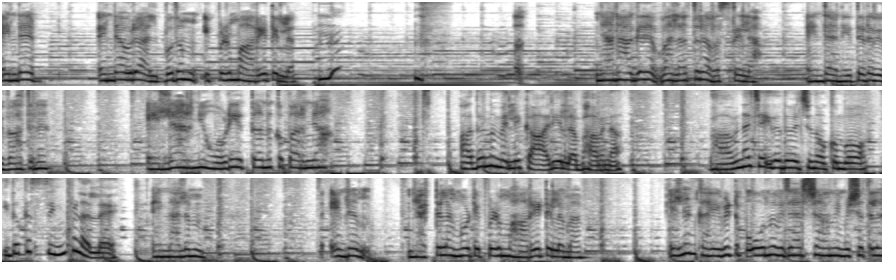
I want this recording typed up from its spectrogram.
എന്റെ എന്റെ ഒരു അത്ഭുതം ഇപ്പോഴും മാറിയിട്ടില്ല. ഞാൻ ആകെ വല്ലാത്തൊരവസ്ഥയില്ല എന്റെ അനിയത്തിയുടെ വിവാഹത്തിന് എല്ലാം അറിഞ്ഞ് ഓടിയെത്താന്നൊക്കെ പറഞ്ഞ. അതൊന്നും വലിയ കാര്യല്ല ഭാവന. ഭാവന ചെയ്തത് വെച്ച് നോക്കുമ്പോ ഇതൊക്കെ സിമ്പിൾ അല്ലേ? എന്നാലും എന്റെ ഞെട്ടൽ അങ്ങോട്ട് ഇപ്പോഴും മാറിയിട്ടില്ല മാം എല്ലാം കൈവിട്ട് പോകുന്നു വിചാരിച്ച ആ നിമിഷത്തിൽ.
